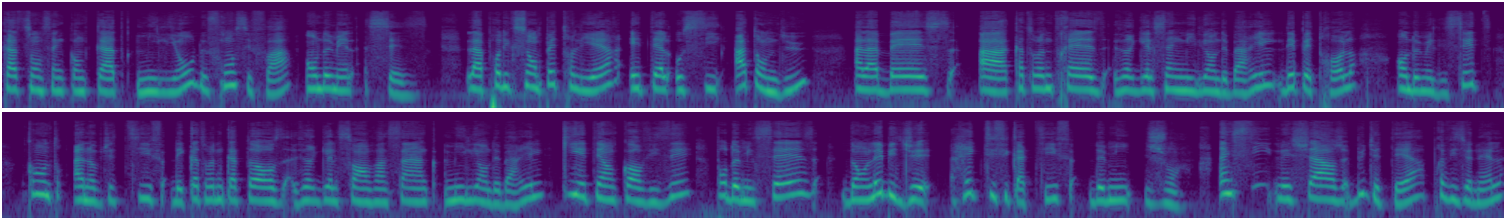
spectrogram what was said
454 millions de francs CFA en 2016. La production pétrolière est elle aussi attendue à la baisse à 93,5 millions de barils de pétrole en 2017 contre un objectif de 94,125 millions de barils qui était encore visé pour 2016 dans les budgets rectificatifs de mi-juin. Ainsi, les charges budgétaires prévisionnelles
